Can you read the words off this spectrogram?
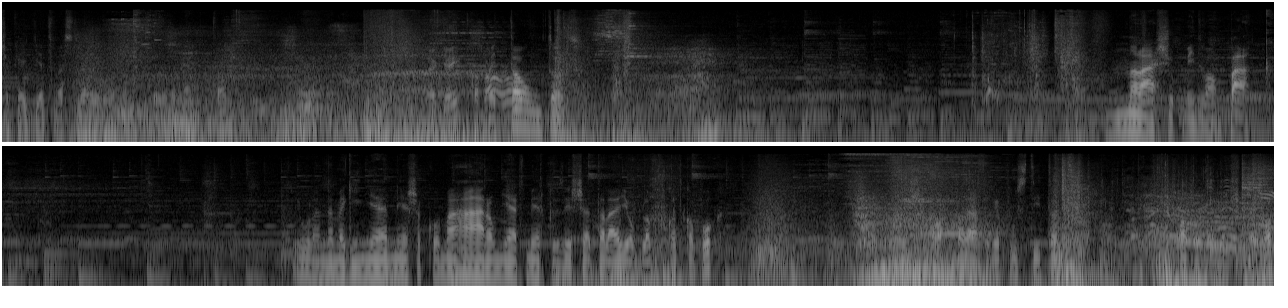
csak egyet vesz le, jó, akkor jól láttam. Kap egy tauntot. Na lássuk, mit van, punk. Jó lenne megint nyerni, és akkor már három nyert mérkőzéssel talán jobb lapokat kapok. És hattal el fogja pusztítani. Hatot ő is megkap.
